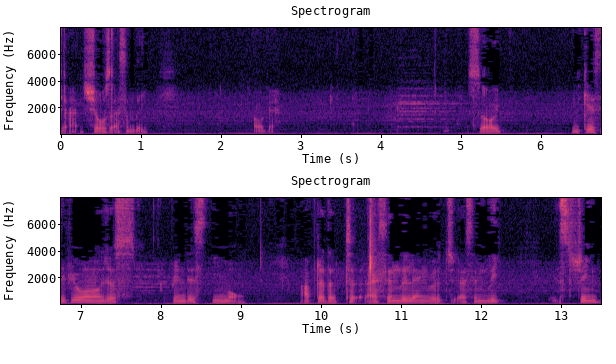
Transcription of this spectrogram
yeah it shows assembly. Okay. So in case if you want to just print this emo after that uh, assembly language assembly string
